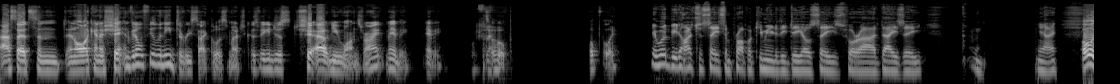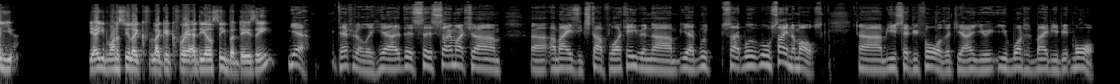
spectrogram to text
assets and and all that kind of shit, and we don't feel the need to recycle as much because we can just shit out new ones, right? Maybe, maybe. So hope. Hopefully. It would be nice to see some proper community DLCs for uh, DayZ. You know, Oh, you. Yeah, you'd want to see like like a creator DLC, but DayZ. yeah, definitely. Yeah, there's there's so much um uh, amazing stuff. Like even um yeah, we'll say we'll, we'll say Namalsk. Um, you said before that you know you you wanted maybe a bit more.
